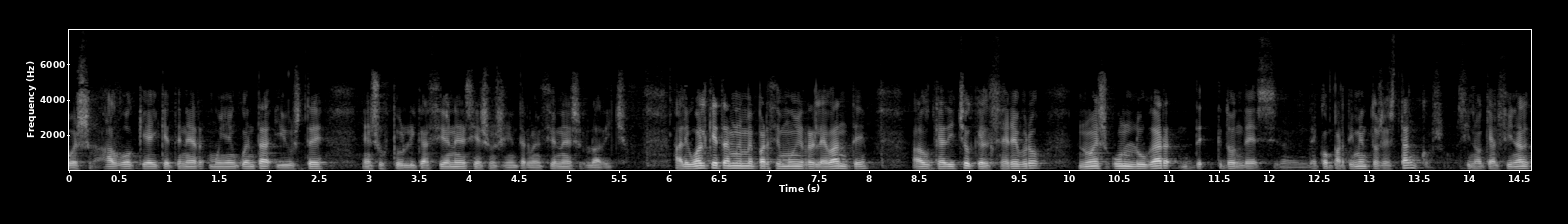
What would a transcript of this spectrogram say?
pues algo que hay que tener muy en cuenta y usted en sus publicaciones y en sus intervenciones lo ha dicho. Al igual que también me parece muy relevante algo que ha dicho que el cerebro no es un lugar de, donde, de compartimentos estancos, sino que al final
